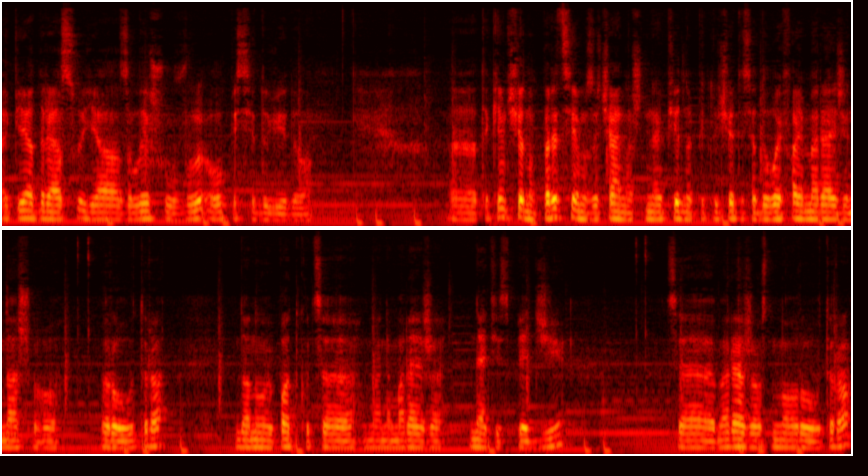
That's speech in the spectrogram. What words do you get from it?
IP-адресу я залишу в описі до відео. Е, Таким чином, перед цим, звичайно ж, необхідно підключитися до Wi-Fi мережі нашого роутера. В даному випадку це в мене мережа Netis 5G. Це мережа основного роутера.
